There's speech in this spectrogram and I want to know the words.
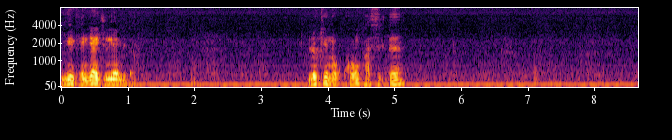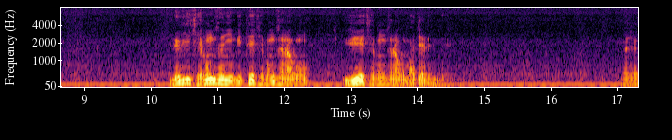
이게 굉장히 중요합니다. 이렇게 놓고 봤을 때 여기 재봉선이 밑에 재봉선하고 위에 재봉선하고 맞아야 됩니다. 맞아요.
